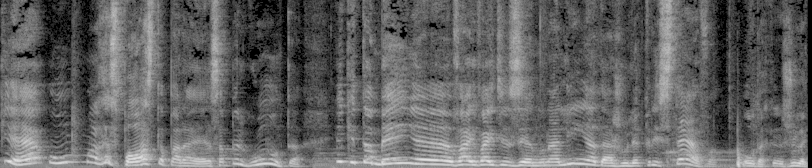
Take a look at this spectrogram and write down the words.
que é uma resposta para essa pergunta e que também é, vai, vai dizendo na linha da Júlia Cristeva, ou da Júlia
